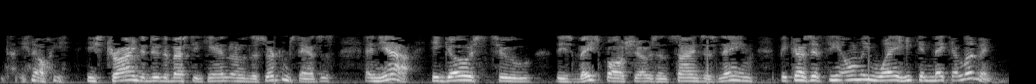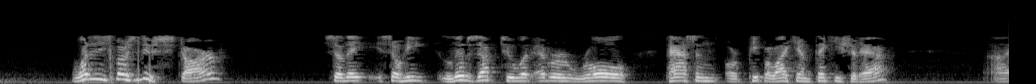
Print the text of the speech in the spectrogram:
you know, he, he's trying to do the best he can under the circumstances. And yeah, he goes to these baseball shows and signs his name because it's the only way he can make a living. What is he supposed to do? Starve? So they, so he lives up to whatever role Passan or people like him think he should have. Uh,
